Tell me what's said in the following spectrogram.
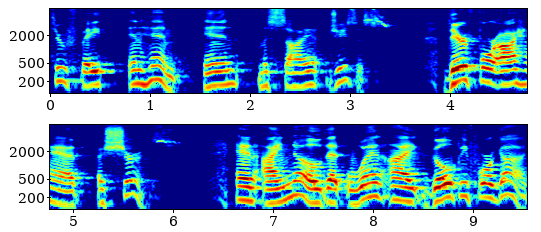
through faith in Him, in Messiah Jesus. Therefore, I have assurance. And I know that when I go before God,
